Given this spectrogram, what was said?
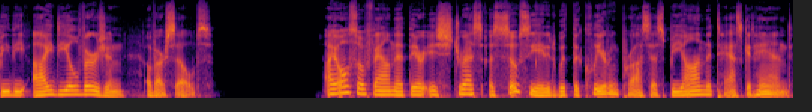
be the ideal version of ourselves. I also found that there is stress associated with the clearing process beyond the task at hand.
